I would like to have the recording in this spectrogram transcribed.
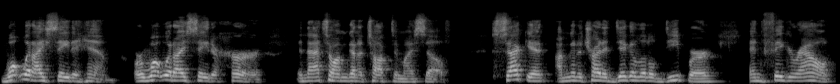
What would I say to him? Or what would I say to her? And that's how I'm going to talk to myself. Second, I'm going to try to dig a little deeper and figure out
